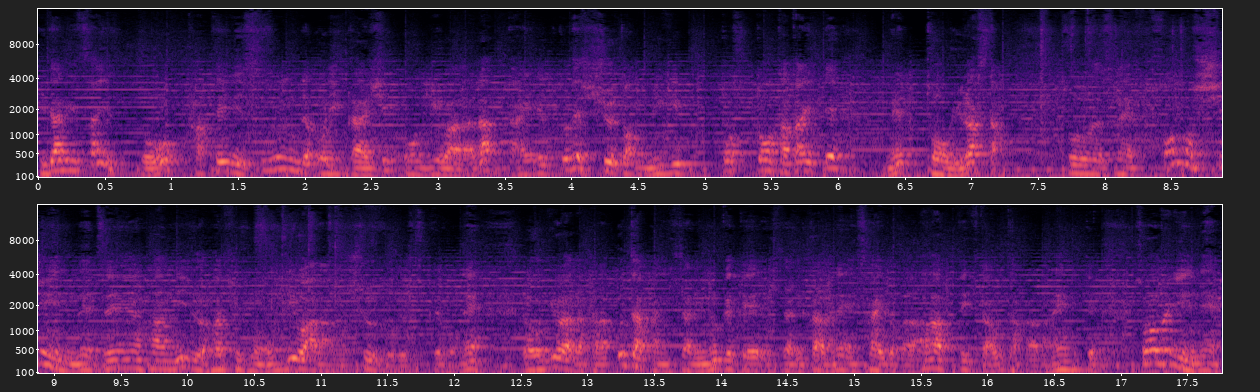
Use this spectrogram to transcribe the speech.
左サイドを縦に進んで折り返し、荻原がダイレクトでシュート、右ポストを叩いて、ネットを揺らした。そうですね、このシーンね、前半28分、荻原のシュートですけどね、荻原から宇高に左抜けて、左からね、サイドから上がってきた宇高がね、って、その時にね、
